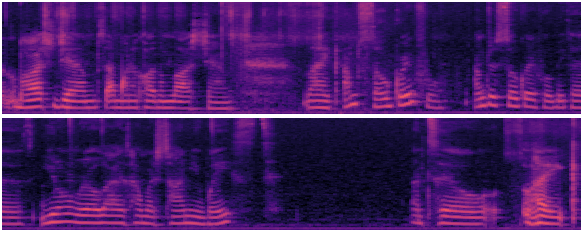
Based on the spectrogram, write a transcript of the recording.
lost gems. I'm gonna call them lost gems. Like, I'm so grateful. I'm just so grateful because you don't realize how much time you waste until, like,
